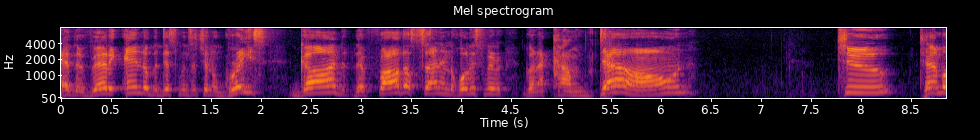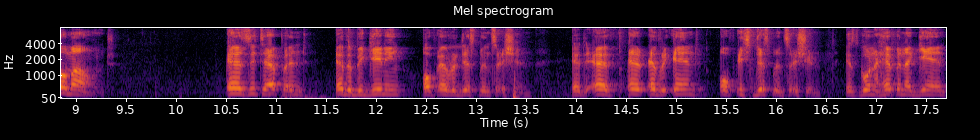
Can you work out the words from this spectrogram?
at the very end of the dispensation of grace, God, the Father, Son, and the Holy Spirit, gonna come down to Temple Mount as it happened at the beginning of every dispensation. at ev- at every end of each dispensation. It's going to happen again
